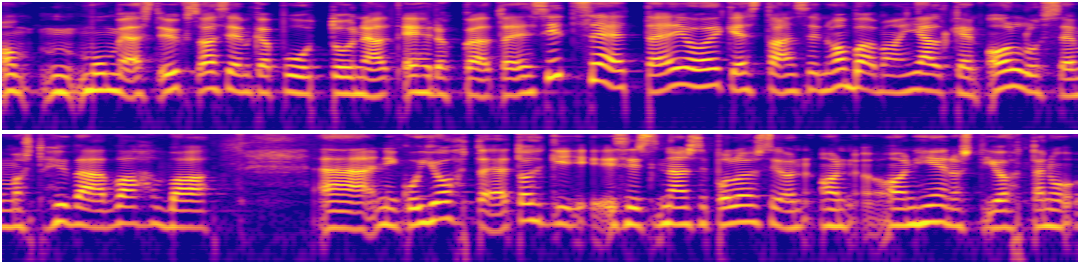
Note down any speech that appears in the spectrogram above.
on mun mielestä yksi asia, mikä puuttuu näiltä ehdokkailta. Ja sitten se, että ei ole oikeastaan sen Obaman jälkeen ollut semmoista hyvää, vahvaa ää, niin kuin johtajaa. Toki siis Nancy Pelosi on, on, on hienosti johtanut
